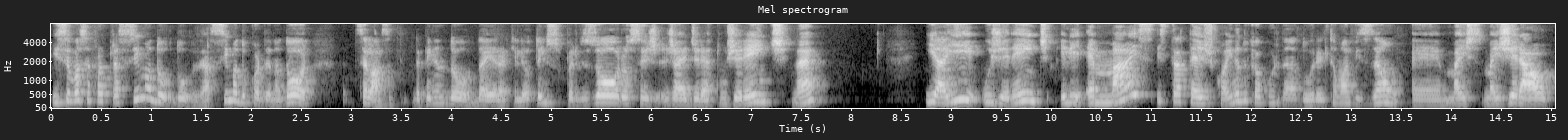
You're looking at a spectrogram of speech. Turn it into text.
E se você for para cima do, do, acima do coordenador, sei lá, dependendo do, da hierarquia, eu tenho supervisor, ou seja, já é direto um gerente, né? E aí, o gerente, ele é mais estratégico ainda do que o coordenador, ele tem uma visão é, mais, mais geral,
